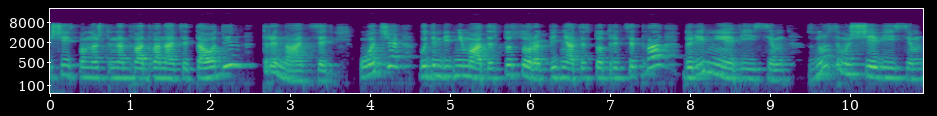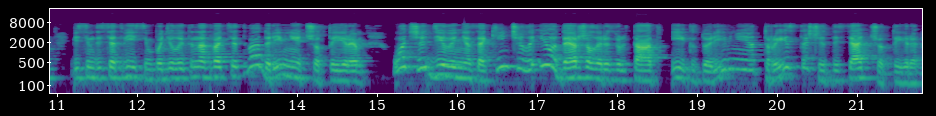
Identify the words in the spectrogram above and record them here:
6 помножити на 2, 12 та 1 – 13. Отже, будемо віднімати 140, відняти 132 дорівнює 8. Зносимо ще 8. 88 поділити на 22 дорівнює 4. Отже, ділення закінчили і одержали результат. Х дорівнює 364.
